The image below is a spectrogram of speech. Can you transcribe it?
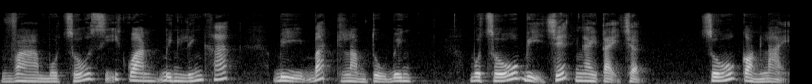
và một số sĩ quan binh lính khác bị bắt làm tù binh, một số bị chết ngay tại trận, số còn lại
